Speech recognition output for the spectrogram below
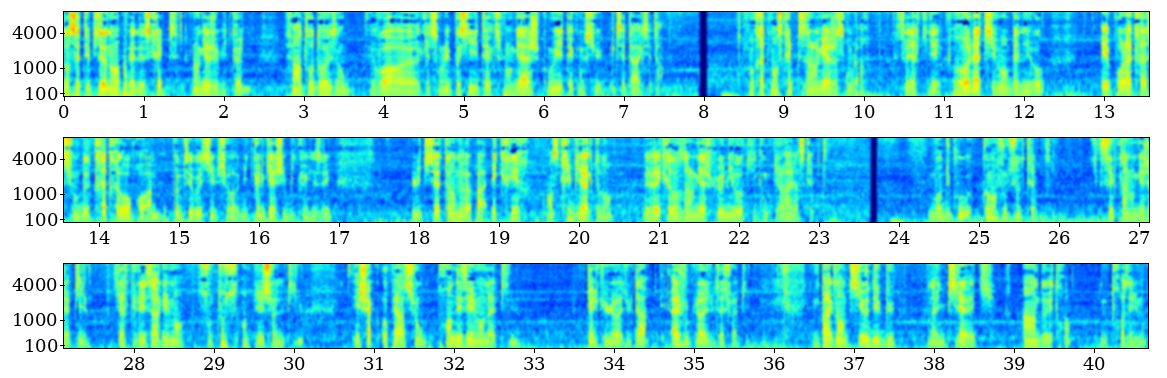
Dans cet épisode, on va parler de script, langage de Bitcoin, faire un tour d'horizon et voir euh, quelles sont les possibilités avec ce langage, comment il était conçu, etc. etc. Concrètement, script est un langage assembleur, c'est-à-dire qu'il est relativement bas niveau, et pour la création de très très gros programmes, comme c'est possible sur Bitcoin Cash et Bitcoin SV, l'utilisateur ne va pas écrire en script directement, mais va écrire dans un langage plus haut niveau qui compilera vers script. Bon, du coup, comment fonctionne script? Script est un langage à pile, c'est-à-dire que les arguments sont tous empilés sur une pile, et chaque opération prend des éléments de la pile, calcule le résultat et ajoute le résultat sur la pile. Par exemple, si au début on a une pile avec 1, 2 et 3, donc 3 éléments,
